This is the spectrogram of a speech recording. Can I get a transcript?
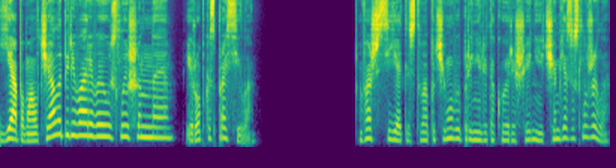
Я помолчала, переваривая услышанное, и робко спросила. «Ваше сиятельство, а почему вы приняли такое решение? Чем я заслужила?»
